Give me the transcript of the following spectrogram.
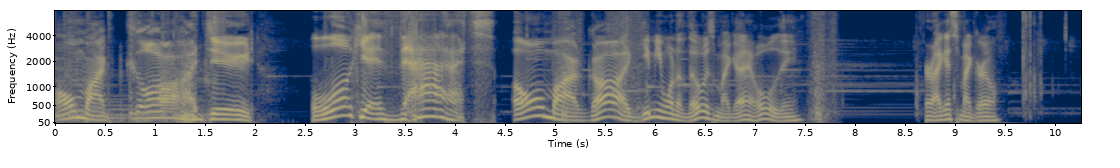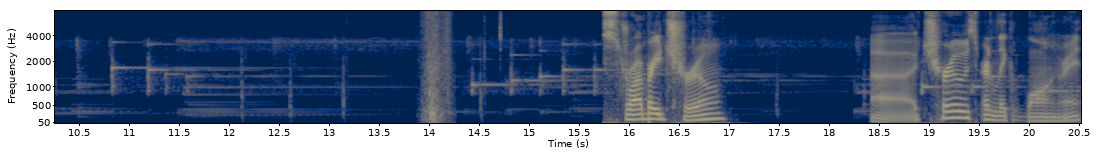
Oh my god, dude. Look at that. Oh my god. Give me one of those, my guy. Holy. Or I guess my girl. Strawberry churro. Uh, churros are like long, right?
